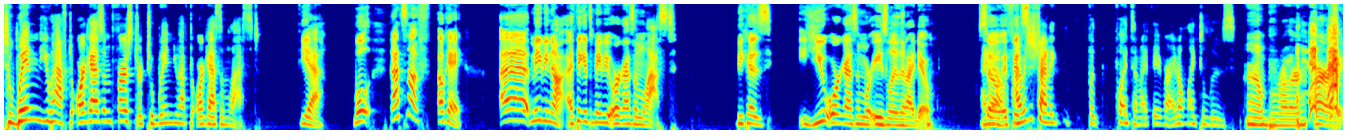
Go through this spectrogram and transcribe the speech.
to win you have to orgasm first, or to win you have to orgasm last. Yeah. Well, that's not f- okay. Uh maybe not. I think it's maybe orgasm last. Because you orgasm more easily than I do. So know. if I was just trying to put points in my favor, I don't like to lose. Oh brother. All right.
